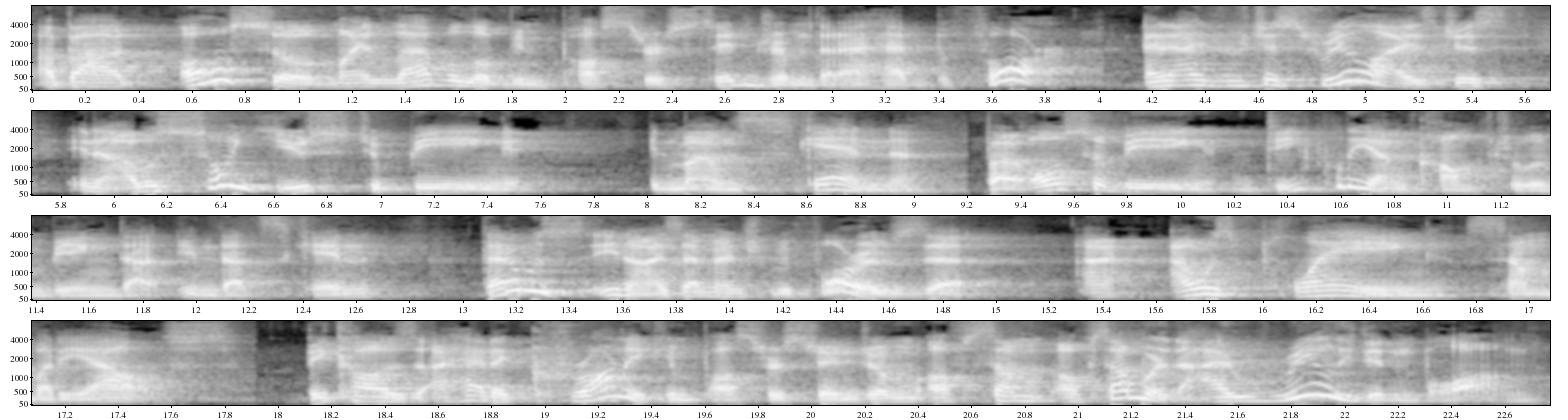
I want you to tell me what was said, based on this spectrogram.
about also my level of imposter syndrome that I had before. And I just realized just, you know, I was so used to being in my own skin, but also being deeply uncomfortable in being that in that skin. That was, you know, as I mentioned before, it was that I, I was playing somebody else because I had a chronic imposter syndrome of some of somewhere that I really didn't belong.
